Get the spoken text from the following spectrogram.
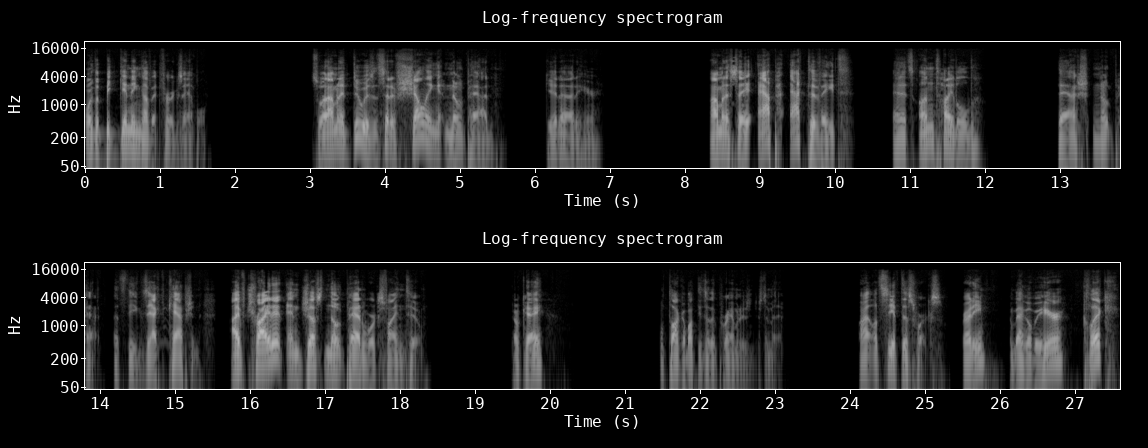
Or the beginning of it, for example. So what I'm going to do is instead of shelling notepad, get out of here. I'm going to say app activate and it's untitled dash notepad. That's the exact caption. I've tried it and just notepad works fine too. Okay? We'll talk about these other parameters in just a minute. All right, let's see if this works. Ready? Come back over here, click.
